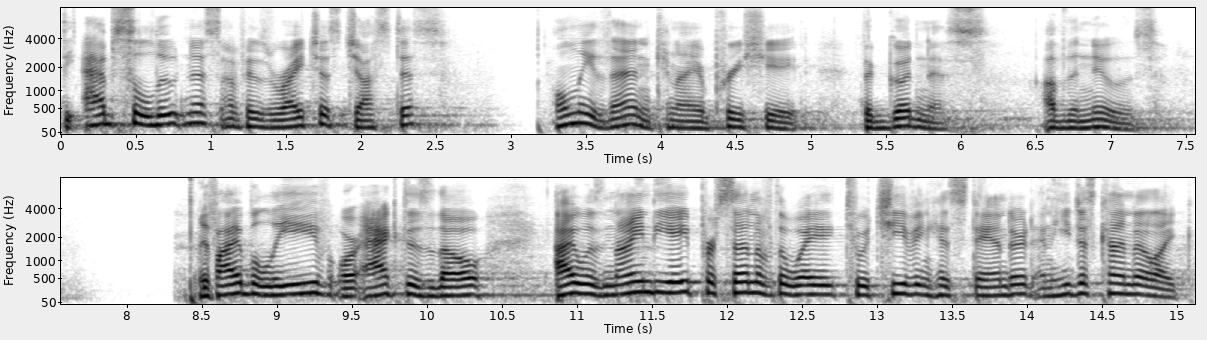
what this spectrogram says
the absoluteness of His righteous justice, only then can I appreciate the goodness of the news. If I believe or act as though I was 98% of the way to achieving his standard, and he just kind of like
